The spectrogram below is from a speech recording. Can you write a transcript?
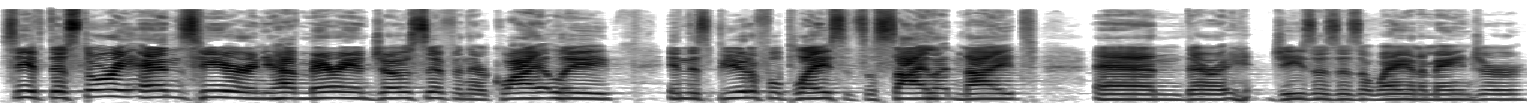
See, if the story ends here and you have Mary and Joseph and they're quietly in this beautiful place, it's a silent night, and there, Jesus is away in a manger,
